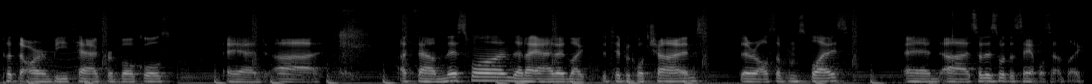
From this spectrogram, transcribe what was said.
put the R&B tag for vocals, and uh, I found this one. Then I added like the typical chimes that are also from Splice, and uh, so this is what the sample sounds like.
